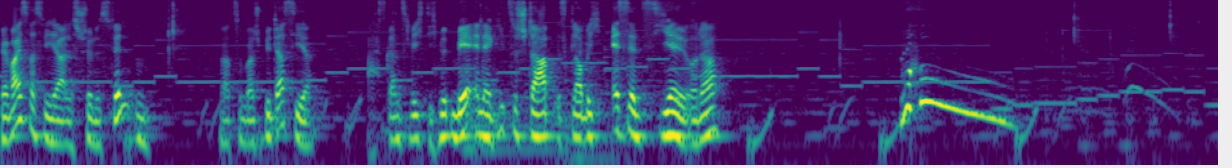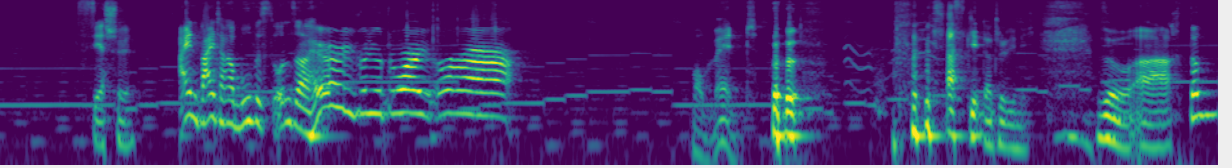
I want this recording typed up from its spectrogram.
Wer weiß, was wir hier alles Schönes finden. Na, zum Beispiel das hier. Ach, ist ganz wichtig. Mit mehr Energie zu starten ist, glaube ich, essentiell, oder? Wuhu! Sehr schön. Ein weiterer Move ist unser... Hey, ich will hier durch. Moment. das geht natürlich nicht. So, Achtung.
